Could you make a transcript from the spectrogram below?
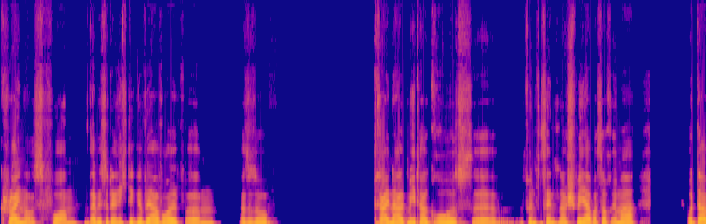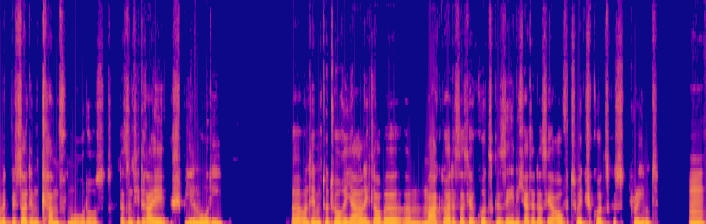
Krynos-Form? Da bist du der richtige Werwolf, ähm, also so dreieinhalb Meter groß, äh, fünf Zentner schwer, was auch immer. Und damit bist du halt im Kampfmodus. Das sind die drei Spielmodi. Äh, und im Tutorial, ich glaube, ähm, Marc, du hattest das ja kurz gesehen. Ich hatte das ja auf Twitch kurz gestreamt. Hm.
